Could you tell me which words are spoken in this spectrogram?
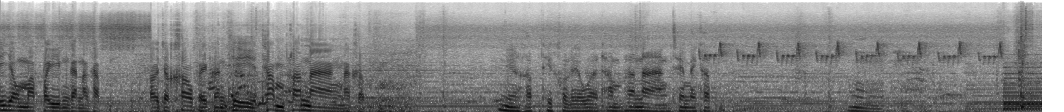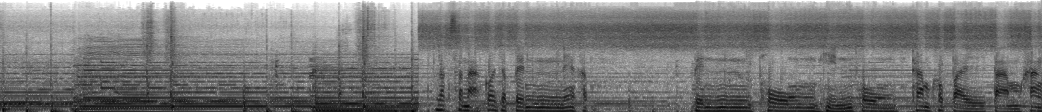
นิยมมาปีนกันนะครับ เราจะเข้าไปกันที่ถ้ำพระนางนะครับเนี่ยครับที่เขาเรียกว่าถ้ำพระนางใช่ไหมครับอืมลักษณะก็จะเป็นเนี่ยครับ เป็นโพรงหินโพรงถ้ำเข้าไปตามข้าง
